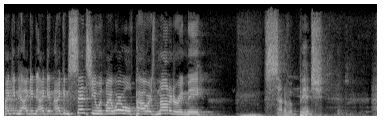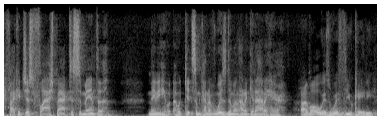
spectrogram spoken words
I can I can I can I can sense you with my werewolf powers monitoring me. Son of a bitch. If I could just flash back to Samantha, maybe I would get some kind of wisdom on how to get out of here. I'm always with you, Katie.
